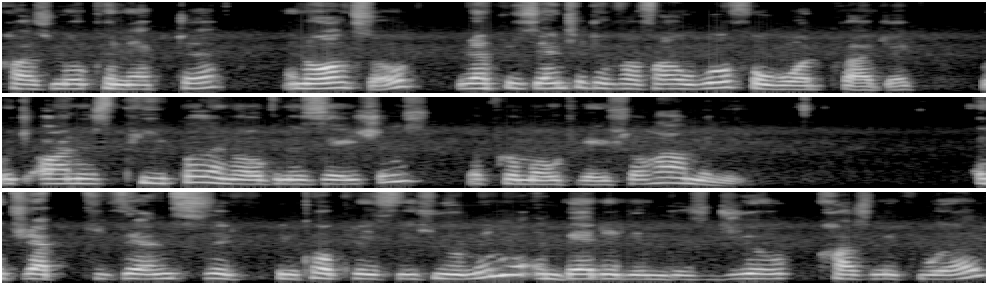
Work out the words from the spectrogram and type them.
cosmo connector, and also representative of our Wolf Award project, which honors people and organizations that promote racial harmony. It represents, it incorporates the human embedded in this geocosmic world,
